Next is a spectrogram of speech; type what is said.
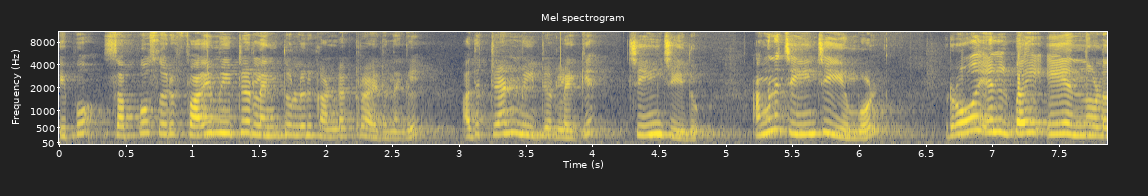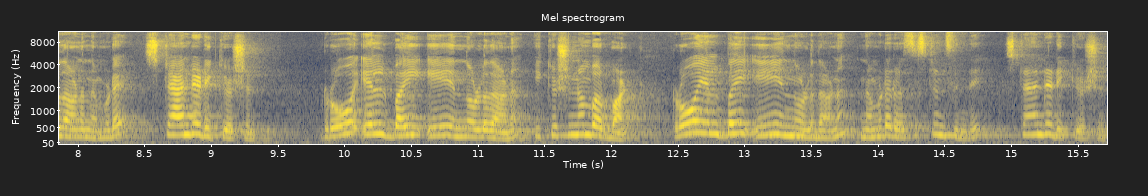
ഇപ്പോൾ സപ്പോസ് ഒരു ഫൈവ് മീറ്റർ ലെങ്ത് ഉള്ളൊരു കണ്ടക്ടർ ആയിരുന്നെങ്കിൽ അത് ടെൻ മീറ്ററിലേക്ക് ചേഞ്ച് ചെയ്തു. അങ്ങനെ ചേഞ്ച് ചെയ്യുമ്പോൾ റോ എൽ ബൈ എ എന്നുള്ളതാണ് നമ്മുടെ standard equation rho L by A എന്നുള്ളതാണ് equation number one rho L by A എന്നുള്ളതാണ് നമ്മുടെ റെസിസ്റ്റൻസിന്റെ സ്റ്റാൻഡേർഡ് ഇക്വേഷൻ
